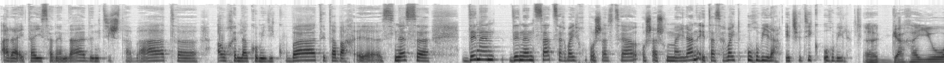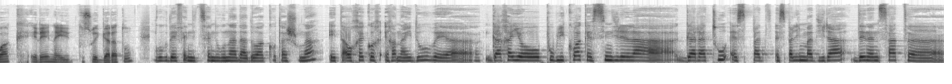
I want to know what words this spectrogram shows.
ara, eta izanen da dentista bat, uh, aurrendako mediku bat, eta bar, zinez, uh, denen, denentzat zer zerbait proposatzea osasun mailan eta zerbait urbila, etxetik urbil. Uh, garraioak ere nahi dituzue garatu? Guk defenditzen duguna da doakotasuna eta horreko eran nahi du be, uh, garraio publikoak ezin direla garatu espalin badira denentzat uh,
